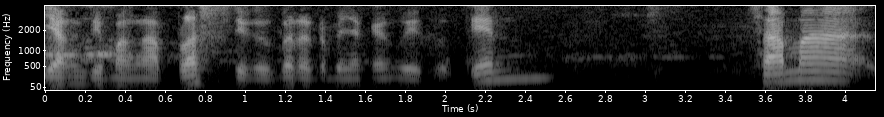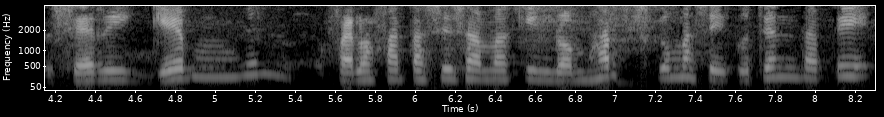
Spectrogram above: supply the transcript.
yang di manga plus juga gue ada banyak yang gue ikutin sama seri game mungkin Final Fantasy sama Kingdom Hearts gue masih ikutin tapi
